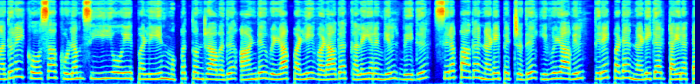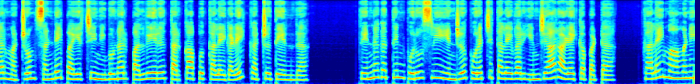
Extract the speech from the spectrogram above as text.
மதுரை கோசா குளம் சிஇஓஏ பள்ளியின் முப்பத்தொன்றாவது ஆண்டு விழா பள்ளி வளாக கலையரங்கில் வெகு சிறப்பாக நடைபெற்றது. இவ்விழாவில் திரைப்பட நடிகர் டைரக்டர் மற்றும் சண்டை பயிற்சி நிபுணர் பல்வேறு தற்காப்பு கலைகளை கற்றுத் தேர்ந்த தென்னகத்தின் புருஸ்லி என்று புரட்சித் தலைவர் எம்ஜிஆர் அழைக்கப்பட்ட கலைமாமணி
